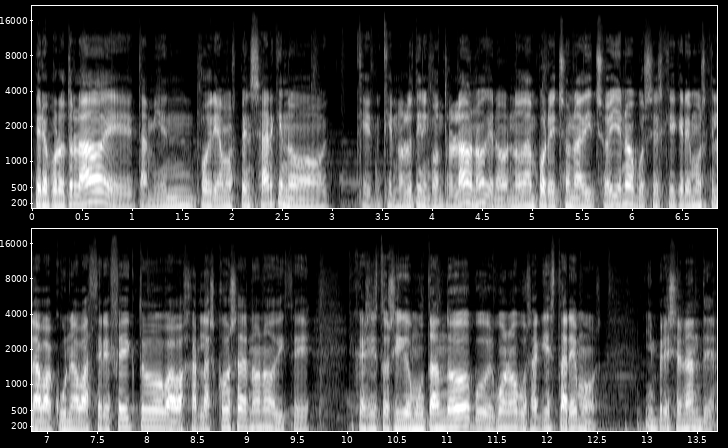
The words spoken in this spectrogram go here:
Pero por otro lado, eh, también podríamos pensar que no, que no lo tienen controlado, ¿no? Que no, no dan por hecho, no ha dicho, oye, no, pues es que creemos que la vacuna va a hacer efecto, va a bajar las cosas. No, no, dice, es que si esto sigue mutando, pues bueno, pues aquí estaremos. Impresionante.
